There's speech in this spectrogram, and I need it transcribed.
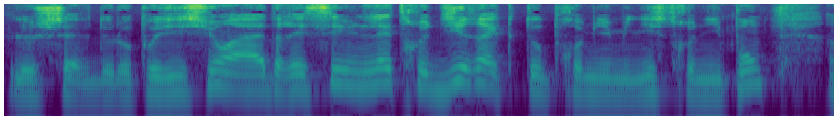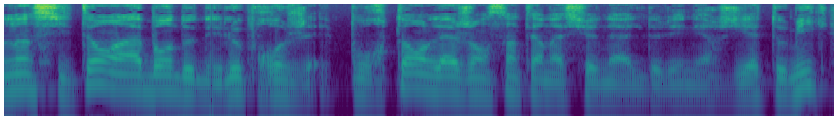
Le chef de l'opposition a adressé une lettre directe au Premier ministre nippon l'incitant à abandonner le projet. Pourtant, l'Agence internationale de l'énergie atomique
